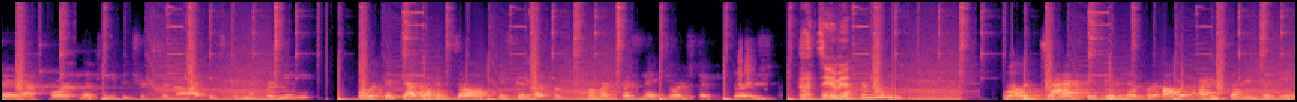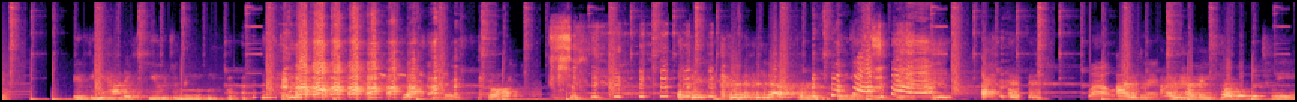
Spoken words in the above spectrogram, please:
enough for Loki, the trickster god, it's good enough for me. Well, if the devil himself is good enough for former President George W. Bush, God it's damn good it. enough for me. Well, if jazz is good enough for Albert Einstein, but if if he had a huge m- it's good enough for me. Wow. I'm, okay. I'm having trouble between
